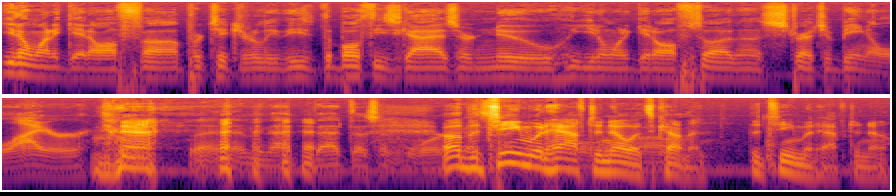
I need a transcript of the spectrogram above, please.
You don't want to get off. Uh, particularly these, the, both these guys are new. You don't want to get off so, on a stretch of being a liar. I mean, that that doesn't work. Well, the team would have to know it's coming. The team would have to know.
